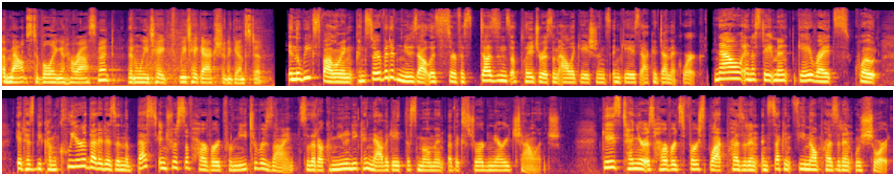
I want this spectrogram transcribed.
amounts to bullying and harassment, then we take we take action against it. In the weeks following, conservative news outlets surfaced dozens of plagiarism allegations in Gay's academic work. Now, in a statement, Gay writes, quote, it has become clear that it is in the best interests of Harvard for me to resign so that our community can navigate this moment of extraordinary challenge. Gay's tenure as Harvard's first black president and second female president was short.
